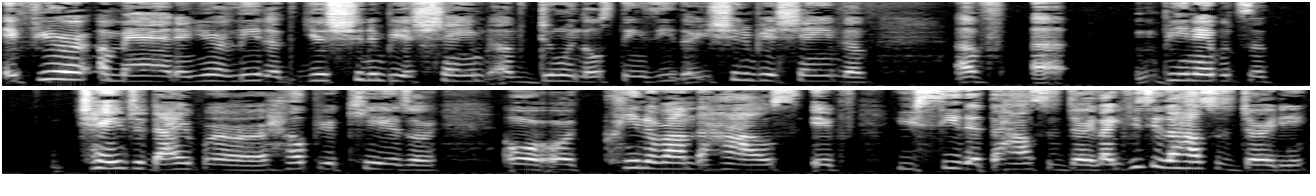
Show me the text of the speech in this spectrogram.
if you're a man and you're a leader, you shouldn't be ashamed of doing those things either. You shouldn't be ashamed of of uh, being able to change a diaper or help your kids or, or or clean around the house if you see that the house is dirty. Like if you see the house is dirty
